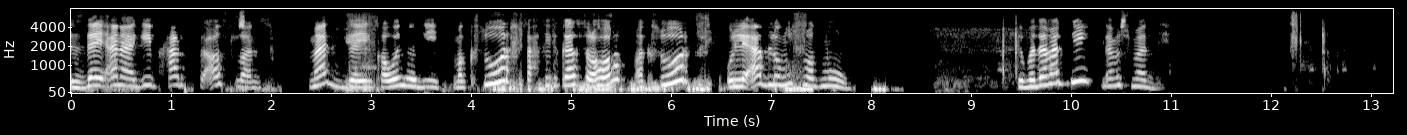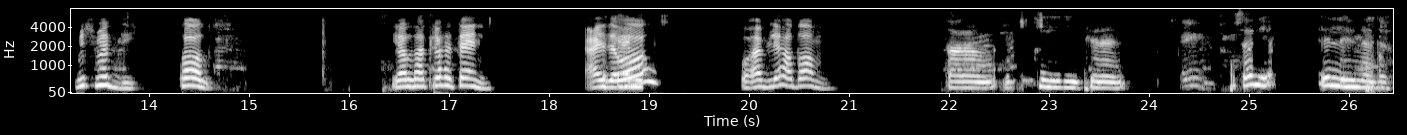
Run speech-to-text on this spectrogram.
إزاي أنا أجيب حرف أصلا مد زي القوية دي؟ مكسور تحتيه الكسرة أهو مكسور واللي قبله مش مضموم يبقى ده مدي؟ ده مش مدي. مش مدي خالص. يلا هات واحدة تاني. عايزة تاني. واو؟ وقبلها ضم. كده ثانية إيه اللي هنا ده؟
